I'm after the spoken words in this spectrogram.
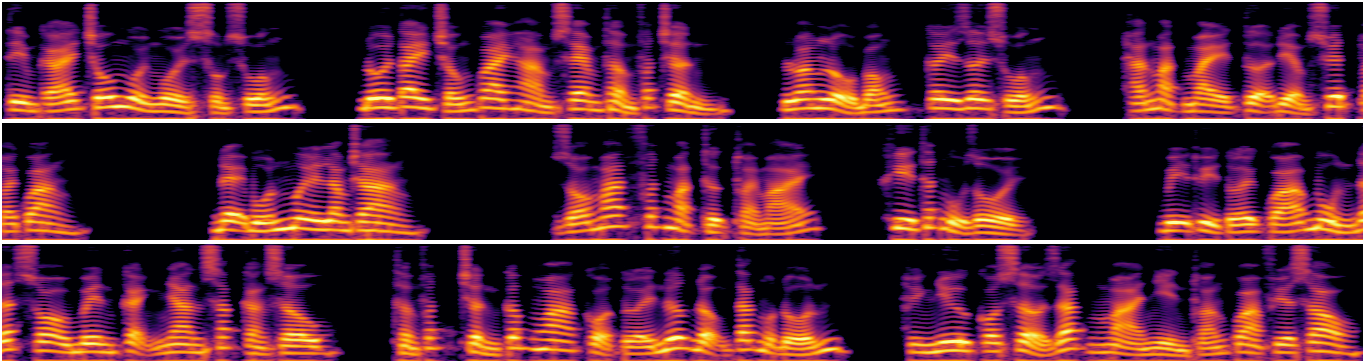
tìm cái chỗ ngồi ngồi xổm xuống, đôi tay chống quai hàm xem thẩm phất trần, loang lổ bóng cây rơi xuống, hắn mặt mày tựa điểm suyết toái quang. Đệ 45 trang. Gió mát phất mặt thực thoải mái, khi thất ngủ rồi. Bị thủy tới quá bùn đất so bên cạnh nhan sắc càng sâu, thẩm phất trần cấp hoa cỏ tưới nước động tác một đốn, hình như có sở giác mà nhìn thoáng qua phía sau.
